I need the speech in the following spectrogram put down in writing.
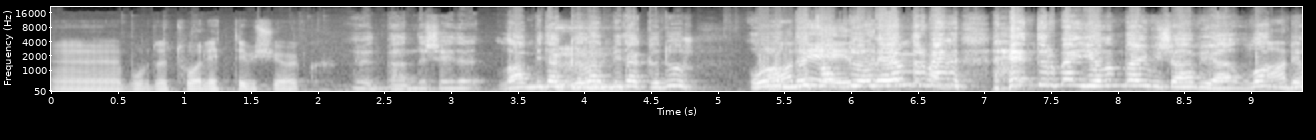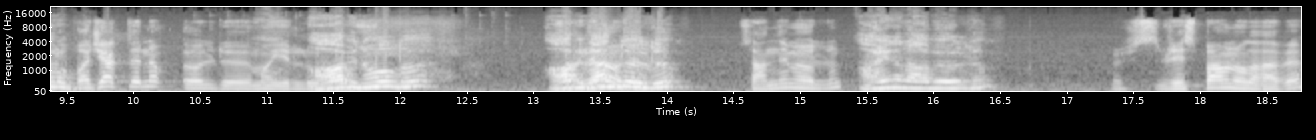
Ee, burada tuvalette bir şey yok. Evet ben de şeyleri... Lan bir dakika lan bir dakika dur. Oğlum Abi, ne topluyorum? Enderman Enderman, Enderman yanımdaymış abi ya. Ulan Abi ben bacaklarına öldüm hayırlı uğurlu Abi ne olsun. oldu? Abi Sen de ben mi de öldün? öldüm. Sen de mi öldün? Aynen abi öldüm. Respawn ol abi.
